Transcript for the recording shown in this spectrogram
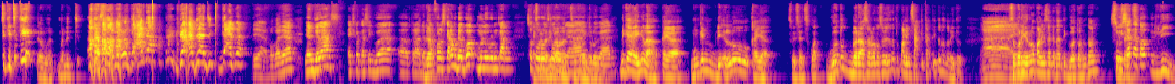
Cekit-cekit. ya bukan. Astagfirullah, Nggak ada. Nggak ada anjing. Nggak ada. Iya pokoknya yang jelas ekspektasi gua eh, terhadap Dan- Marvel sekarang udah gua menurunkan seturun-turunnya banget, gitu kan. Ini kayak inilah, kayak mungkin di lu kayak Suicide Squad. Gua tuh berasa nonton Suicide Squad tuh paling sakit hati itu nonton itu. Ah, iya. Superhero paling sakit hati gua tonton Suicide atau The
